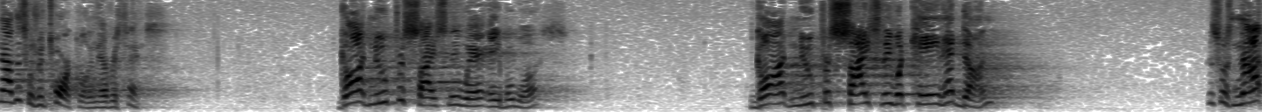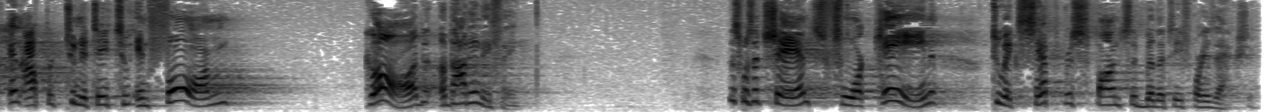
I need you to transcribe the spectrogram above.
Now, this was rhetorical in every sense. God knew precisely where Abel was. God knew precisely what Cain had done. This was not an opportunity to inform God about anything. This was a chance for Cain to accept responsibility for his actions,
